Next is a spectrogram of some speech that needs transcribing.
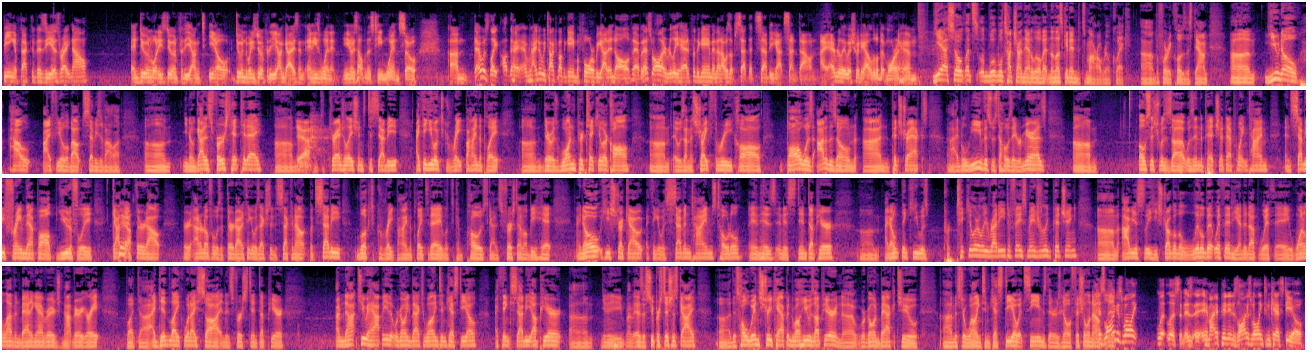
being effective as he is right now and doing what he's doing for the young, t- you know, doing what he's doing for the young guys, and, and he's winning. You know, he's helping this team win. So um, that was like, I know we talked about the game before we got into all of that, but that's all I really had for the game. And then I was upset that Seby got sent down. I, I really wish we'd got a little bit more of him. Yeah, so let's we'll we'll touch on that a little bit, and then let's get into tomorrow real quick uh, before we close this down. Um, you know how I feel about Seby Zavala. Um, you know, got his first hit today. Um, Yeah. Congratulations to Seby. I think he looked great behind the plate. Um, there was one particular call. Um, it was on a strike three call. Ball was out of the zone on pitch tracks. Uh, I believe this was to Jose Ramirez. Um, Osich was uh, was in the pitch at that point in time, and Seby framed that ball beautifully. Got Yeah. that third out, or I don't know if it was a third out. I think it was actually the second out. But Seby looked great behind the plate today. Looked composed. Got his first MLB hit. I know he struck out. I think it was seven times total in his in his stint up here. Um, I don't think he was particularly ready to face major league pitching. Um, obviously, he struggled a little bit with it. He ended up with a 111 batting average, not very great. But uh, I did like what I saw in his first stint up here. I'm not too happy that we're going back to Wellington Castillo. I think Seby up here, um, you know, as a superstitious guy, uh, this whole win streak happened while he was up here, and uh, we're going back to uh, Mr. Wellington Castillo. It seems there is no official announcement. As long as Wellington, listen, is, in my opinion, as long as Wellington Castillo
